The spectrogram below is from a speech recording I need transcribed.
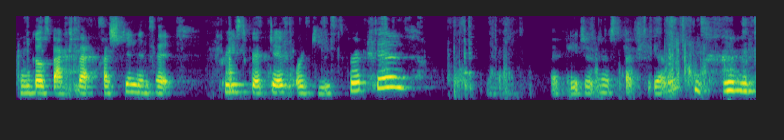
kind of goes back to that question is it prescriptive or descriptive? My pages are stuck together.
